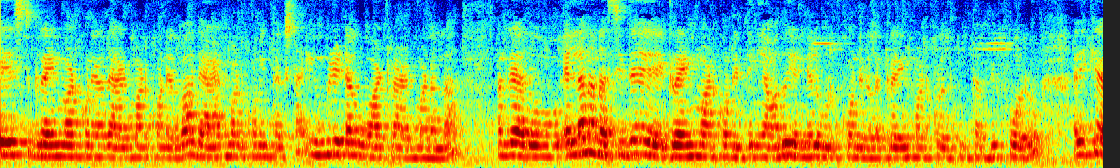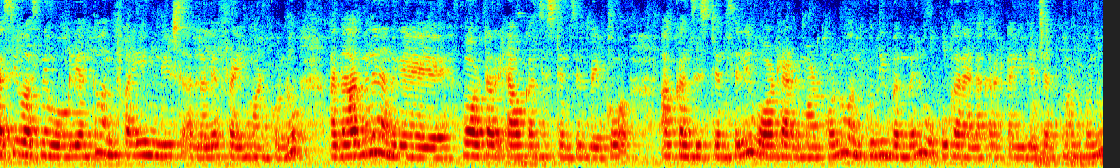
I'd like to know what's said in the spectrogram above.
ಪೇಸ್ಟ್ ಗ್ರೈಂಡ್ ಮಾಡ್ಕೊಂಡಿರೋದು ಆ್ಯಡ್ ಮಾಡ್ಕೊಂಡೆ ಅಲ್ವಾ, ಅದು ಆ್ಯಡ್ ಮಾಡ್ಕೊಂಡಿದ ತಕ್ಷಣ ಇಮಿಡಿಯೇಟಾಗಿ ವಾಟ್ರ್ ಆ್ಯಡ್ ಮಾಡಲ್ಲ. ಅಂದರೆ ಅದು ಎಲ್ಲ ನಾನು ಹಸಿದೇ ಗ್ರೈಂಡ್ ಮಾಡ್ಕೊಂಡಿರ್ತೀನಿ, ಯಾವುದೂ ಎಣ್ಣೆಲಿ ಹುರ್ಕೊಂಡಿರಲ್ಲ ಗ್ರೈಂಡ್ ಮಾಡ್ಕೊಳ್ಳೋದಕ್ಕಿಂತ ಬಿಫೋರು ಅದಕ್ಕೆ ಹಸಿ ವಾಸನೆ ಹೋಗಲಿ ಅಂತ ಒಂದು ಫೈವ್ ಮಿನಿಟ್ಸ್ ಅದರಲ್ಲೇ ಫ್ರೈ ಮಾಡಿಕೊಂಡು, ಅದಾದಮೇಲೆ ನನಗೆ ವಾಟರ್ ಯಾವ ಕನ್ಸಿಸ್ಟೆನ್ಸಿಲಿ ಬೇಕೋ ಆ ಕನ್ಸಿಸ್ಟೆನ್ಸಿಲಿ ವಾಟರ್ ಆ್ಯಡ್ ಮಾಡಿಕೊಂಡು, ಒಂದು ಕುದಿ ಬಂದಮೇಲೆ ಉಪ್ಪು, ಖಾರ ಎಲ್ಲ ಕರೆಕ್ಟಾಗಿದೆಯಾ ಚೆಕ್ ಮಾಡಿಕೊಂಡು,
